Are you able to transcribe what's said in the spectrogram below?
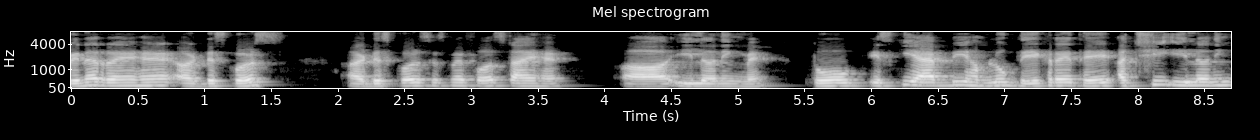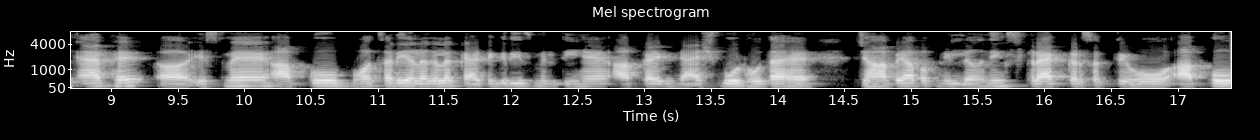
विनर रहे हैं डिस्पर्स डिस्पर्स इसमें फ़र्स्ट आए हैं ई लर्निंग में। तो इसकी ऐप भी हम लोग देख रहे थे, अच्छी ई लर्निंग ऐप है इसमें आपको बहुत सारी अलग अलग कैटेगरीज मिलती हैं, आपका एक डैशबोर्ड होता है जहाँ पे आप अपनी लर्निंग्स ट्रैक कर सकते हो, आपको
